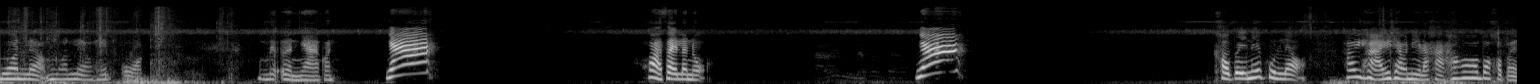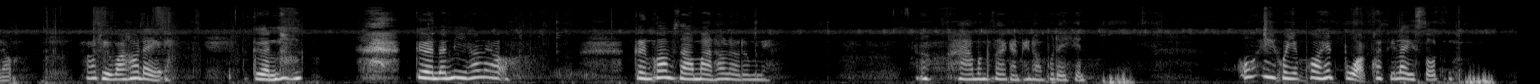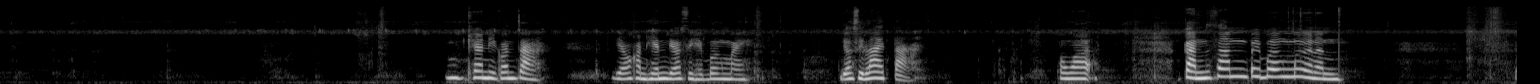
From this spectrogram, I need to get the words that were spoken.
มวนแล้วมวนแล้วเห็ดออกมึงได้เอิ่นยาก่อนยาหัวใส่ละโนยาเขาไปในพุ่นแล้วเขาหาอยู่แถวนี้แหละค่ะเขาบอกเขาไปแล้วเขาถือว่าเขาได้เกิน เกินอันนี้เขาแล้ว เกินความสามารถเขาแล้วเด้วยมันนี่หาเบังซอยกันพี่น้องผู้ใดเห็น โอ้ยขอยอยากพ่อเฮ็ดปวกขอยสิไหลสดแค่นี้ก่อนจ้ะ เดี๋ยวคันเห็นเดี๋ยวสิให้เบิ่งใหม เดี๋ยวสิไล่ตา เพราะว่า กันสั้นไปเบิ้งมือนั่น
